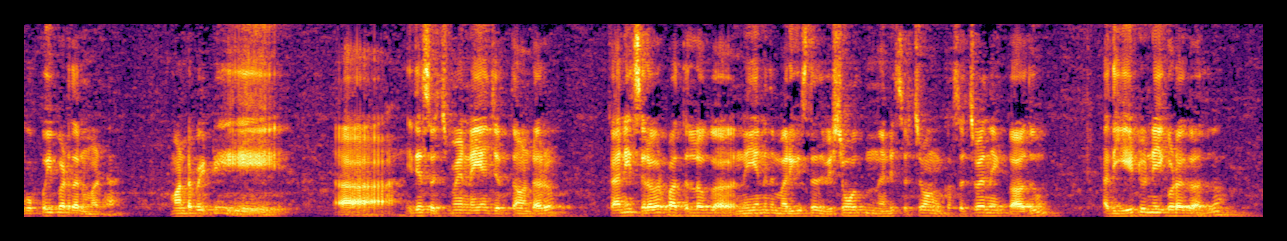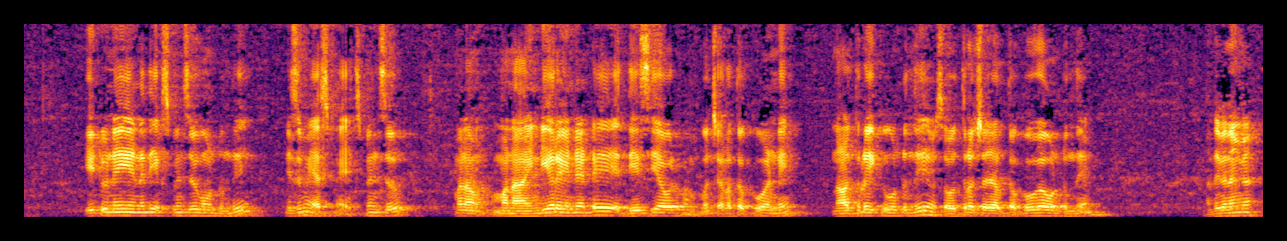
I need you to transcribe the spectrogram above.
ఒక పొయ్యి పెడతారనమాట మంట పెట్టి ఇదే స్వచ్ఛమైన నెయ్యి అని చెప్తూ ఉంటారు. కానీ సిల్వర్ పాత్రలో ఒక నెయ్యి అనేది మరిగిస్తే అది విషం అవుతుందండి స్వచ్ఛం స్వచ్ఛమైన నెయ్యి కాదు. అది ఏ టు నెయ్యి కూడా కాదు. ఏ టు నెయ్యి అనేది ఎక్స్పెన్సివ్గా ఉంటుంది. నిజమే ఎక్స్ ఎక్స్పెన్సివ్ మన మన ఇండియాలో ఏంటంటే దేశీయ ఆవుల పెంపకం చాలా తక్కువ అండి. నార్త్లో ఎక్కువ ఉంటుంది సౌత్లో చాలా తక్కువగా ఉంటుంది. అదేవిధంగా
